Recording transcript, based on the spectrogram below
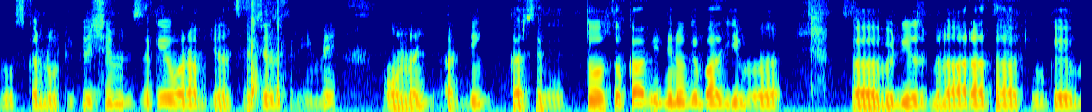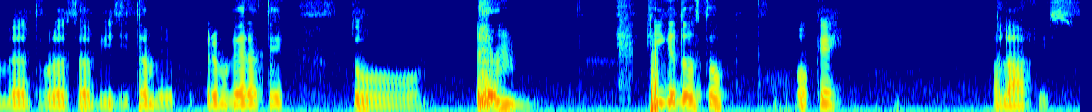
اس کا نوٹیفیکیشن مل سکے اور آپ جلد سے جلد فری میں آن لائن ارننگ کر سکیں۔ دوستوں کافی دنوں کے بعد یہ میں ویڈیوز بنا رہا تھا کیونکہ میں تھوڑا سا بیزی تھا میرے پیپر وغیرہ تھے۔ تو ٹھیک ہے دوستو اوکے اللہ حافظ۔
